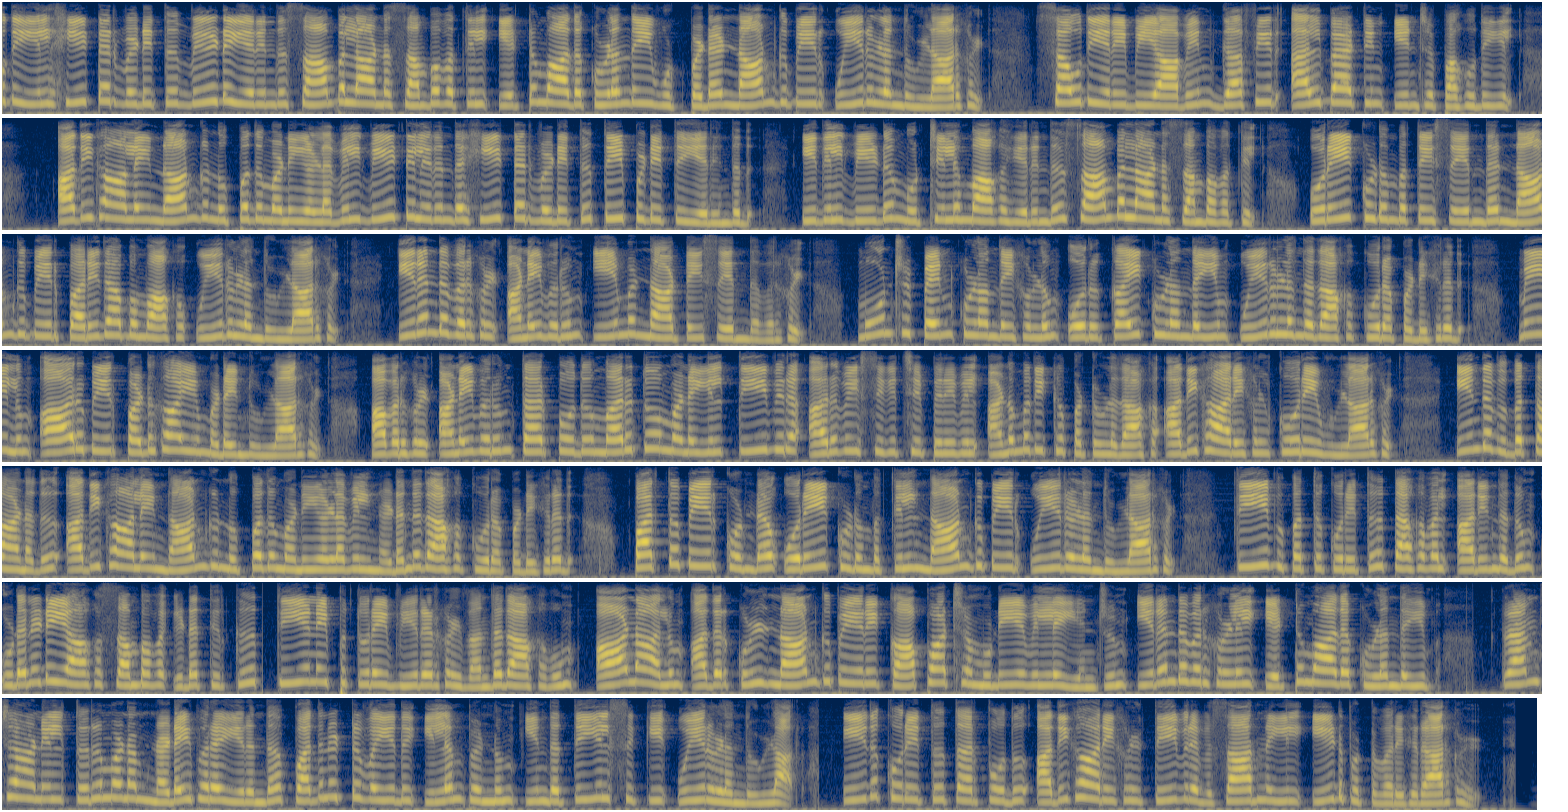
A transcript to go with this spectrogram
சவுதியில் ஹீட்டர் வெடித்து வீடு எரிந்து சாம்பலான சம்பவத்தில் எட்டு மாத குழந்தை உட்பட நான்கு பேர் உயிரிழந்துள்ளார்கள். சவுதி அரேபியாவின் கஃபீர் அல்பேட்டின் என்ற பகுதியில் அதிகாலை நான்கு முப்பது மணியளவில் வீட்டில் இருந்த ஹீட்டர் வெடித்து தீப்பிடித்து எரிந்தது. இதில் வீடு முற்றிலுமாக எரிந்து சாம்பலான சம்பவத்தில் ஒரே குடும்பத்தை சேர்ந்த நான்கு பேர் பரிதாபமாக உயிரிழந்துள்ளார்கள். இறந்தவர்கள் அனைவரும் ஈமன் நாட்டை சேர்ந்தவர்கள். மூன்று பெண் குழந்தைகளும் ஒரு கை குழந்தையும் உயிரிழந்ததாக கூறப்படுகிறது. மேலும் ஆறு பேர் படுகாயமடைந்துள்ளார்கள். அவர்கள் அனைவரும் தற்போது மருத்துவமனையில் தீவிர அறுவை சிகிச்சை பிரிவில் அனுமதிக்கப்பட்டுள்ளதாக அதிகாரிகள் கூறியுள்ளார்கள். இந்த விபத்தானது அதிகாலை நான்கு முப்பது மணியளவில் நடந்ததாக கூறப்படுகிறது. பத்து பேர் கொண்ட ஒரே குடும்பத்தில் நான்கு பேர் உயிரிழந்துள்ளார்கள். தீ விபத்து குறித்து தகவல் அறிந்ததும் உடனடியாக சம்பவ இடத்திற்கு தீயணைப்புத்துறை வீரர்கள் வந்ததாகவும் ஆனாலும் அதற்குள் நான்கு பேரை காப்பாற்ற முடியவில்லை என்றும் இறந்தவர்களில் எட்டு மாத குழந்தையும் ரம்ஜானில் திருமணம் நடைபெற இருந்த பதினெட்டு வயது இளம்பெண்ணும் இந்த தீயில் சிக்கி உயிரிழந்துள்ளார். இது குறித்து தற்போது அதிகாரிகள் தீவிர விசாரணையில் ஈடுபட்டு வருகிறார்கள்.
